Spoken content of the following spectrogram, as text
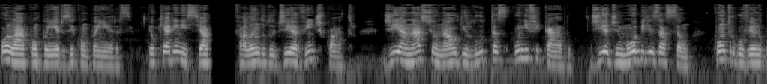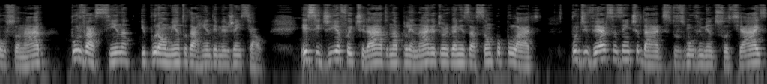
Olá, companheiros e companheiras. Eu quero iniciar falando do dia 24, Dia Nacional de Lutas Unificado, dia de mobilização contra o governo Bolsonaro por vacina e por aumento da renda emergencial. Esse dia foi tirado na plenária de organização populares por diversas entidades dos movimentos sociais,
